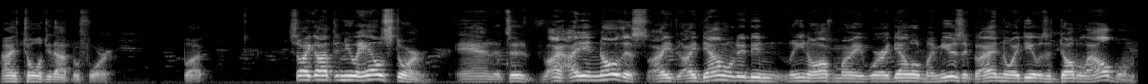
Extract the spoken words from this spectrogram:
I've told you that before. But so I got the new Halestorm, and it's a I, I didn't know this. I I downloaded in you know off my where I download my music, but I had no idea it was a double album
